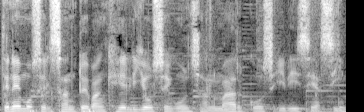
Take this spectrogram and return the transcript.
Tenemos el Santo Evangelio según San Marcos y dice así.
